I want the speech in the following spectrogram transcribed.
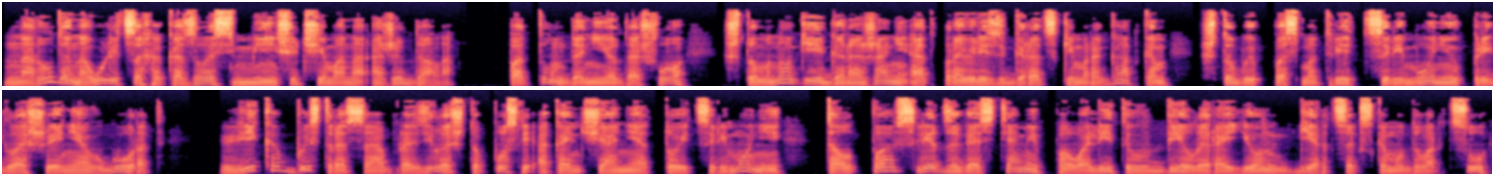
Народа на улицах оказалось меньше, чем она ожидала. Потом до нее дошло, что многие горожане отправились к городским рогаткам, чтобы посмотреть церемонию приглашения в город. Вика быстро сообразила, что после окончания той церемонии толпа вслед за гостями повалит в Белый район к герцогскому дворцу,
